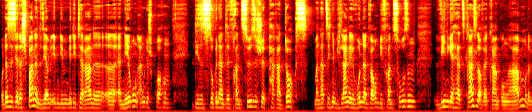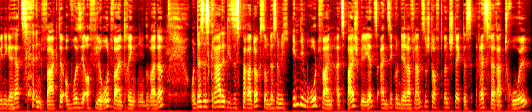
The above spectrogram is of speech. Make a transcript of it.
Und das ist ja das Spannende. Sie haben eben die mediterrane äh, Ernährung angesprochen. Dieses sogenannte französische Paradox. Man hat sich nämlich lange gewundert, warum die Franzosen weniger Herz-Kreislauf-Erkrankungen haben oder weniger Herzinfarkte, obwohl sie auch viel Rotwein trinken und so weiter. Und das ist gerade dieses Paradoxum, dass nämlich in dem Rotwein als Beispiel jetzt ein sekundärer Pflanzenstoff drinsteckt, das Resveratrol,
